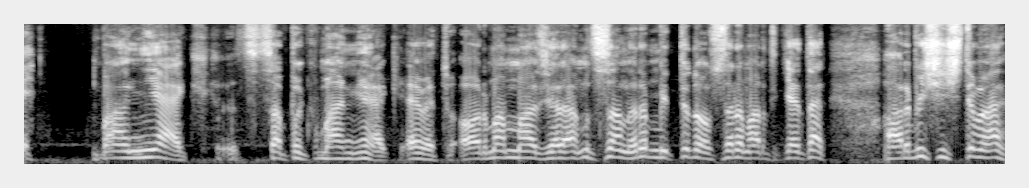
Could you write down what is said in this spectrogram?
manyak. Sapık manyak. Evet orman maceramız sanırım bitti dostlarım artık yeter. Harbi şiştim ha.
